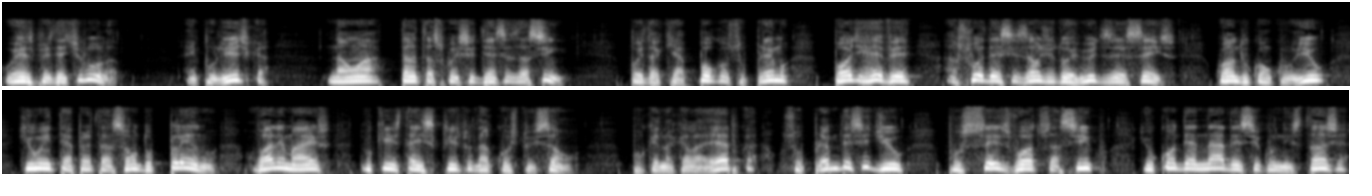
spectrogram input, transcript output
o ex-presidente Lula. Em política, não há tantas coincidências assim, pois daqui a pouco o Supremo pode rever a sua decisão de 2016, quando concluiu que uma interpretação do pleno vale mais do que está escrito na Constituição, porque naquela época o Supremo decidiu, por seis votos a cinco, que o condenado em segunda instância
